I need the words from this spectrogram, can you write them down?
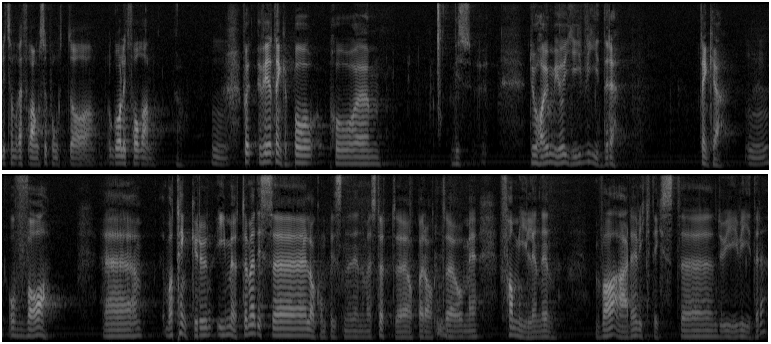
litt sånn referansepunkt og, og, gå litt foran. Ja. Mm. For jeg tenker på, på um, hvis, Du har jo mye å gi videre, tenker jeg. Mm. Og hva? Eh, hva tenker du i møte med disse lagkompisene dine, med støtteapparatet og med familien din? Hva er det viktigste du gir videre?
